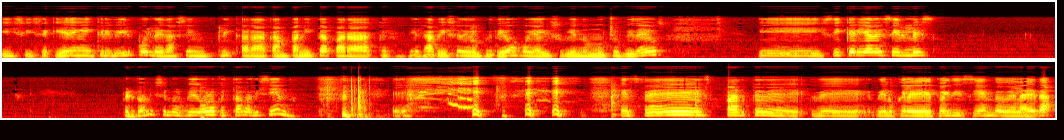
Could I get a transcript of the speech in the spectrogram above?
y si se quieren inscribir pues le un clic a la campanita para que les avise de los videos, voy a ir subiendo muchos videos. Y sí quería decirles perdón, se me olvidó lo que estaba diciendo Ese es parte de, lo que le estoy diciendo de la edad.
